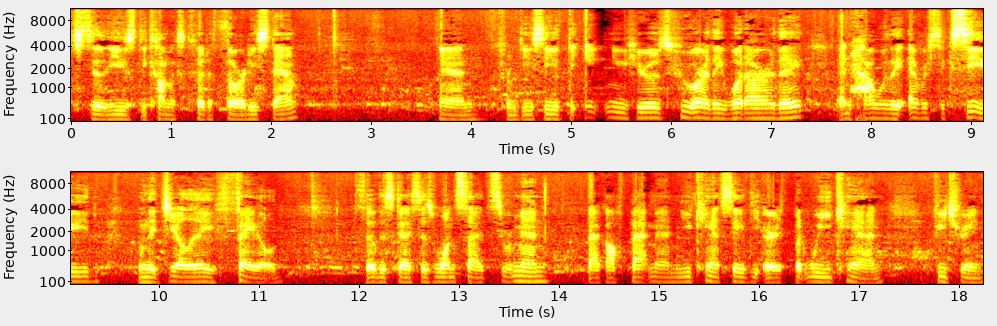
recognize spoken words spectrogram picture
still use the Comics Code Authority stamp. And from DC, the eight new heroes, who are they, what are they, and how will they ever succeed when the JLA failed? So this guy says, one side Superman, back off Batman, you can't save the Earth, but we can. Featuring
